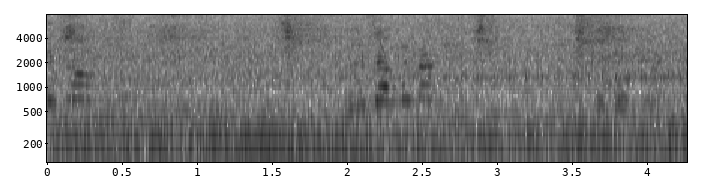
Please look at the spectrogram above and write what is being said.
വാ. ആ, ഒഴിവായി ഒഴിവായി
